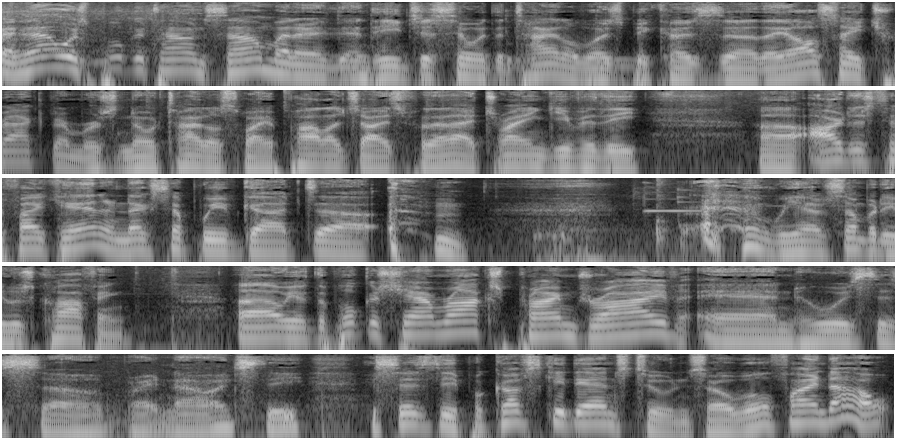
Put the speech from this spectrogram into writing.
And that was Polka Town Sound, but I- and he just said what the title was because uh, they all say track numbers, no title. So I apologize for that. I try and give you the uh, artist if I can. And next up, we've got uh, we have somebody who's coughing. Uh, we have the Polka Shamrocks, Prime Drive, and who is this uh, right now? It's the it says the Pukowski dance tune. So we'll find out.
